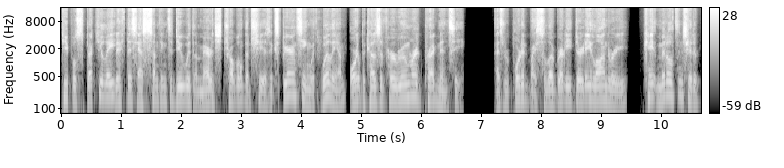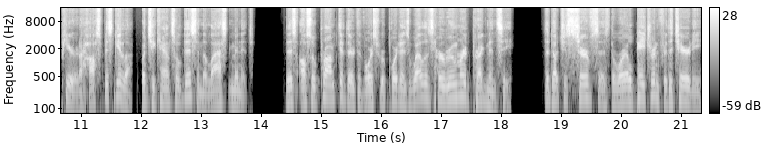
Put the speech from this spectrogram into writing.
People speculate if this has something to do with the marriage trouble that she is experiencing with William or because of her rumored pregnancy. As reported by Celebrity Dirty Laundry, Kate Middleton should appear at a hospice gala, but she cancelled this in the last minute. This also prompted their divorce report as well as her rumored pregnancy. The Duchess serves as the royal patron for the charity,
